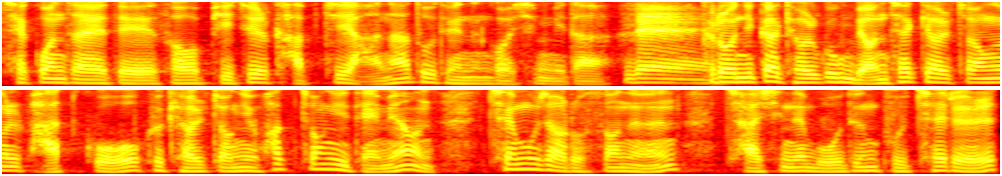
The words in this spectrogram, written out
채권자에 대해서 빚을 갚지 않아도 되는 것입니다. 네. 그러니까 결국 면책 결정을 받고 그 결정이 확정이 되면 채무자로서는 자신의 모든 부채를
